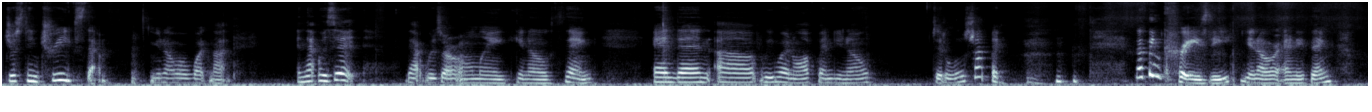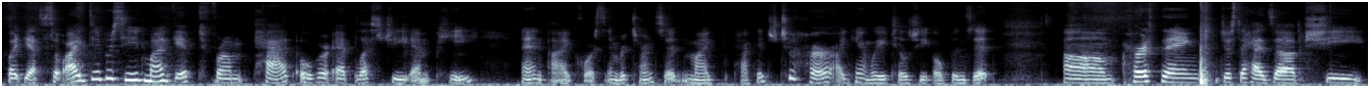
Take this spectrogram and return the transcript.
just intrigues them, you know, or whatnot. And that was it. That was our only, you know, thing. And then uh, we went off and, you know, did a little shopping. Nothing crazy, you know, or anything. But yes, so I did receive my gift from Pat over at Blessed GMP. And I, of course, in return sent my package to her. I can't wait till she opens it. Um, her thing, just a heads up, she,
